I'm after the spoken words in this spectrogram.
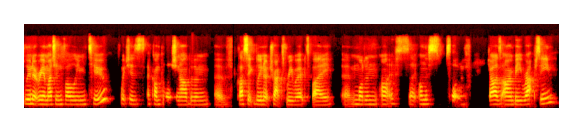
Blue Note Reimagined Volume 2, which is a compilation album of classic Blue Note tracks reworked by uh, modern artists like on this sort of jazz R&B rap scene.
